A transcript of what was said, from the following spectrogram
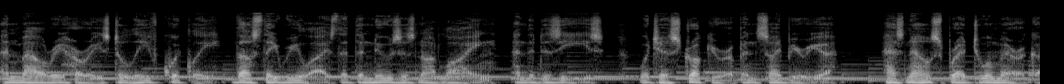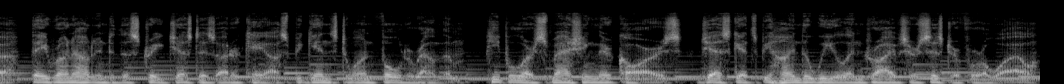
and Mallory hurries to leave quickly. Thus, they realize that the news is not lying, and the disease, which has struck Europe and Siberia, has now spread to America. They run out into the street just as utter chaos begins to unfold around them. People are smashing their cars. Jess gets behind the wheel and drives her sister for a while,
